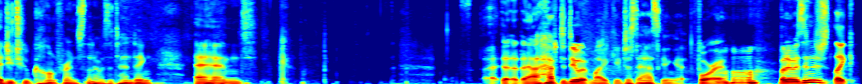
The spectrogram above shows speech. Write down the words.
EduTube conference that I was attending, and I, have to do it, Myke. You're just asking it for it. Uh-huh. But it was interesting. Like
